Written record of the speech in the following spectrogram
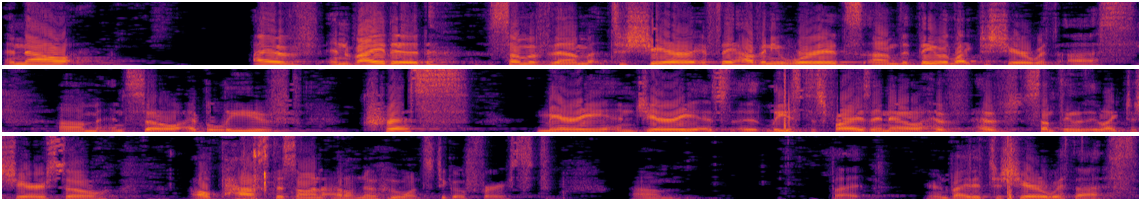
And now I have invited some of them to share if they have any words um, that they would like to share with us. Um, and so I believe Chris, Mary, and Jerry, as, at least as far as I know, have, have something that they'd like to share. So I'll pass this on. I don't know who wants to go first. Um, but you're invited to share with us.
